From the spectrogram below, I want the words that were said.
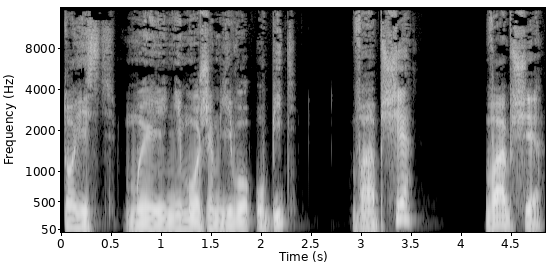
То есть мы не можем его убить? Вообще?» «Вообще».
